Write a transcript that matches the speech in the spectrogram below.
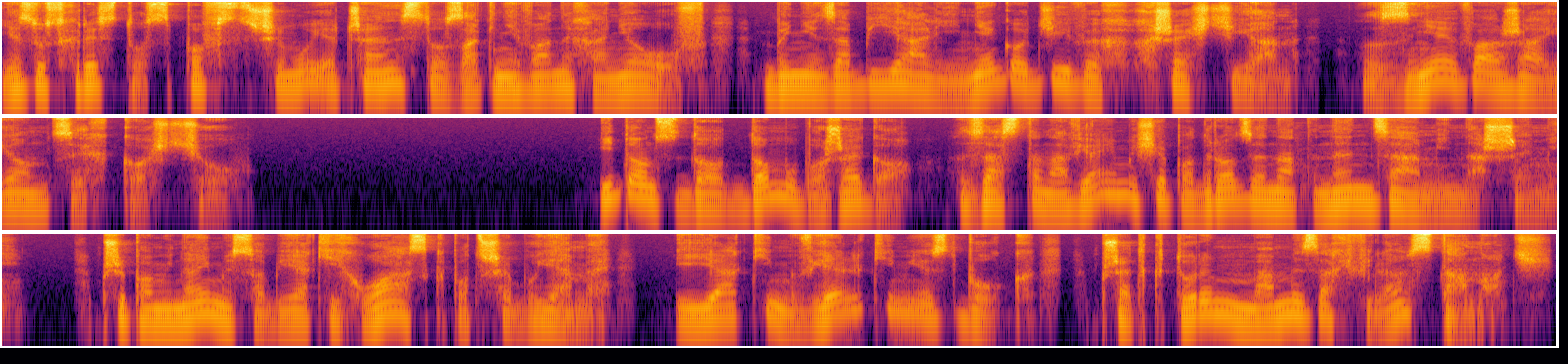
Jezus Chrystus powstrzymuje często zagniewanych aniołów, by nie zabijali niegodziwych chrześcijan, znieważających Kościół. Idąc do domu Bożego, zastanawiajmy się po drodze nad nędzami naszymi. Przypominajmy sobie, jakich łask potrzebujemy i jakim wielkim jest Bóg, przed którym mamy za chwilę stanąć.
